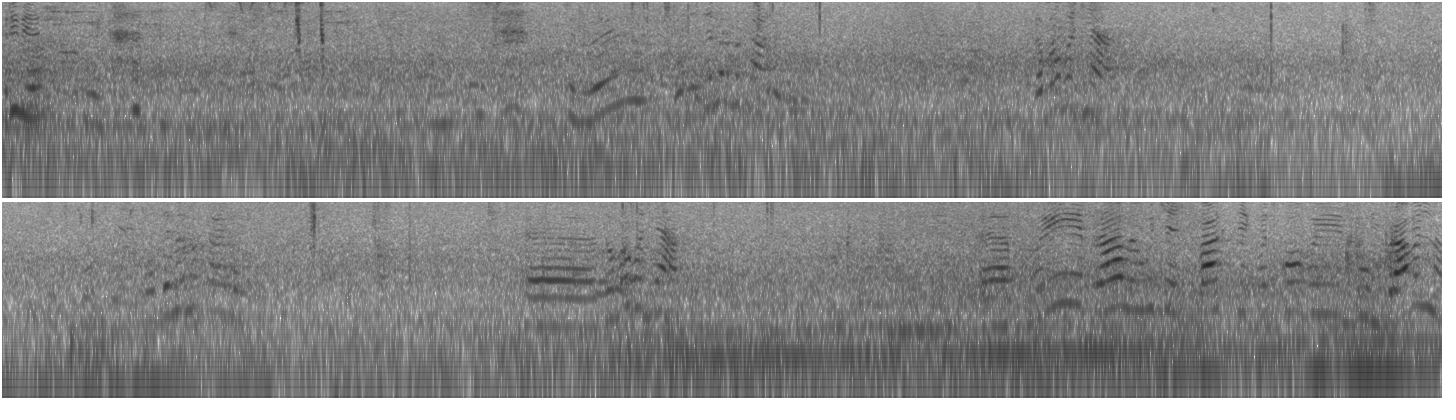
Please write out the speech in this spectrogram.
Привіт. Володимир Михайлович. Доброго дня. Володимир Михайлович. Е, доброго дня. Е, ви брали участь в акції квитковий бум, правильно?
